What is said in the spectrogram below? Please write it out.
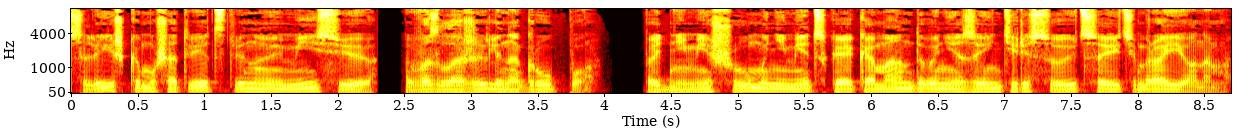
Слишком уж ответственную миссию возложили на группу. Подними шум, и немецкое командование заинтересуется этим районом.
